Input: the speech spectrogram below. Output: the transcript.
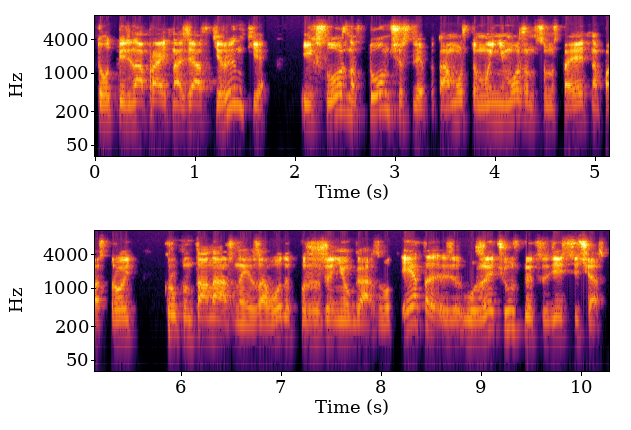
то вот перенаправить на азиатские рынки их сложно в том числе, потому что мы не можем самостоятельно построить крупнотоннажные заводы по сжижению газа. Вот это уже чувствуется здесь сейчас.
